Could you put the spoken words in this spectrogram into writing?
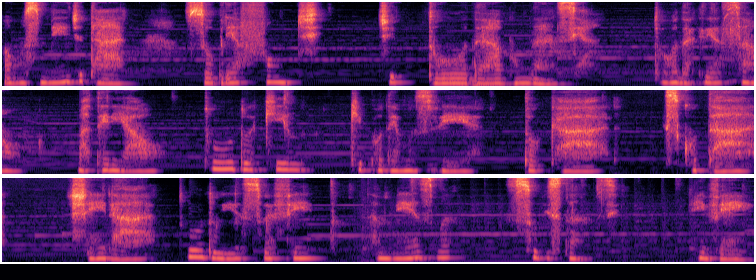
vamos meditar sobre a fonte de toda a abundância, toda a criação material, tudo aquilo que podemos ver, tocar, escutar, cheirar, tudo isso é feito da mesma substância e vem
